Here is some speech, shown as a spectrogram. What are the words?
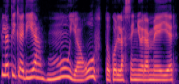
platicaría muy a gusto con la señora Meyer.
